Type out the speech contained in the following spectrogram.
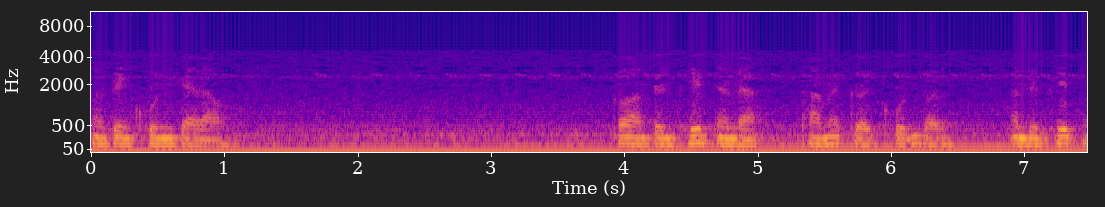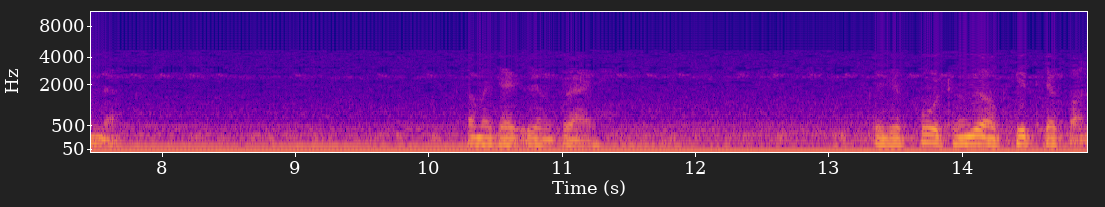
มันเป็นคุณแก่เรา ก็มันเป็นพิษนั่นแหละทำให้เกิดคุณก็มันเป็นพิษนั่นแหละก็ไม่ใช่อื่นไกลคือจะพูดถึงเรื่องพิษเสียก่อน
